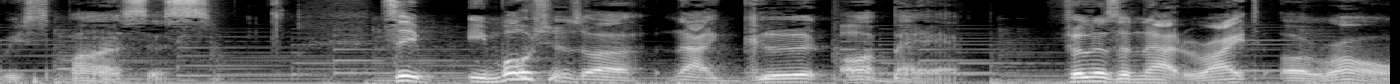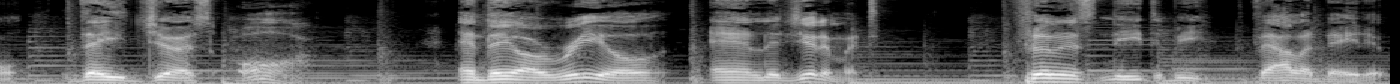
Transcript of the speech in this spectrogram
responses. See, emotions are not good or bad. Feelings are not right or wrong. They just are. And they are real and legitimate. Feelings need to be validated.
